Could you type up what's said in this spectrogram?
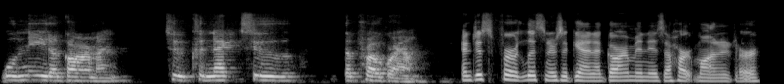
will need a Garmin to connect to the program. And just for listeners again, a Garmin is a heart monitor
